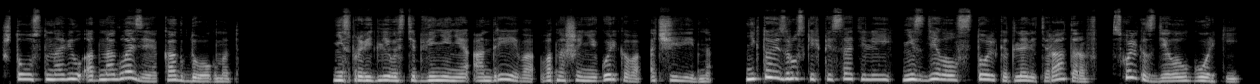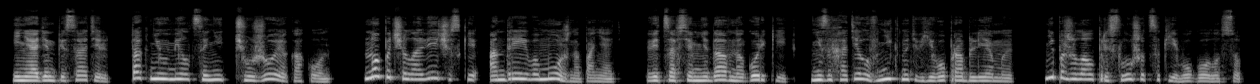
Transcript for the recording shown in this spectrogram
что установил одноглазие как догмат. Несправедливость обвинения Андреева в отношении Горького очевидна. Никто из русских писателей не сделал столько для литераторов, сколько сделал Горький, и ни один писатель так не умел ценить чужое, как он. Но по-человечески Андреева можно понять, ведь совсем недавно Горький не захотел вникнуть в его проблемы, не пожелал прислушаться к его голосу.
